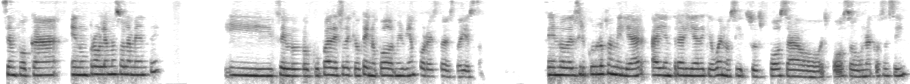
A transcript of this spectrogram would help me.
se enfoca en un problema solamente y se ocupa de eso de que, ok, no puedo dormir bien por esto, esto y esto. En lo del círculo familiar, ahí entraría de que, bueno, si su esposa o esposo o una cosa así,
